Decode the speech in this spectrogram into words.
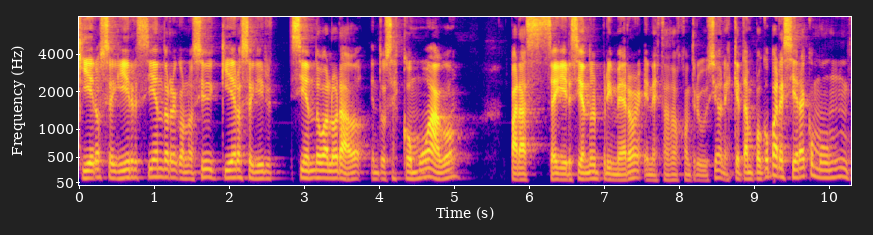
quiero seguir siendo reconocido y quiero seguir siendo valorado, entonces, ¿cómo hago para seguir siendo el primero en estas dos contribuciones? Que tampoco pareciera como un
